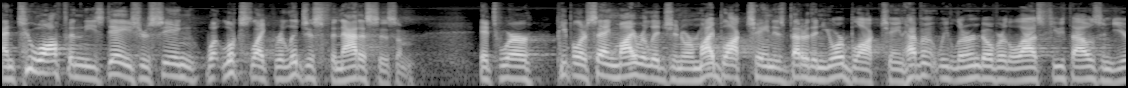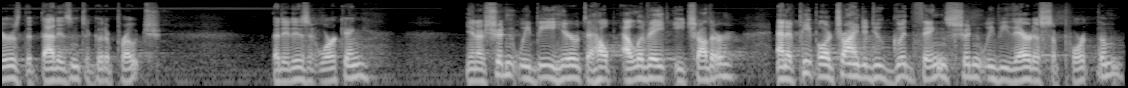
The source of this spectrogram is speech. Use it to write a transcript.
And too often these days, you're seeing what looks like religious fanaticism. It's where people are saying, my religion or my blockchain is better than your blockchain. Haven't we learned over the last few thousand years that that isn't a good approach? That it isn't working? You know, shouldn't we be here to help elevate each other? And if people are trying to do good things, shouldn't we be there to support them?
